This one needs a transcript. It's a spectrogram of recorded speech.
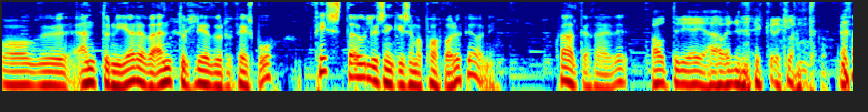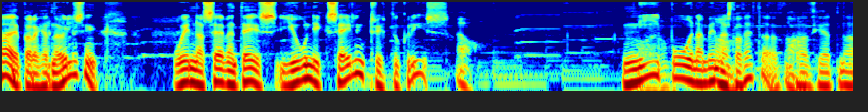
og uh, endur nýjar eða endur hliður Facebook fyrsta auglýsingi sem að poppar upp hjá henni hvað heldur það er verið? bátur í eigahafinu við Greikland. En það er bara hérna auglýsing Win a seven days unique sailing trip to Greece Já, nýbúin að minnast Já. á þetta að, Já. að hérna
